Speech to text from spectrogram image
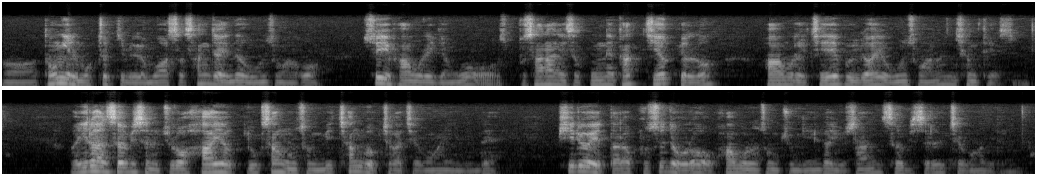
어, 동일 목적지별로 모아서 상자에 넣어 운송하고 수입 화물의 경우 부산항에서 국내 각 지역별로 화물을 재분류하여 운송하는 형태였습니다. 이러한 서비스는 주로 하역, 육상 운송 및 창구업체가 제공하였는데 필요에 따라 부수적으로 화물운송 중개인과 유사한 서비스를 제공하게 됩니다.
